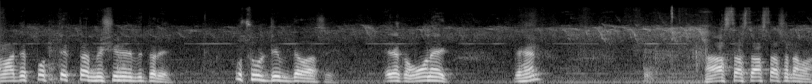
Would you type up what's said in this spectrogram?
আমাদের প্রত্যেকটা মেশিনের ভিতরে প্রচুর ডিপ দেওয়া আছে। এরকম অনেক, দেখেন। আস্তে আস্তে আস্তে আস্তে নামা।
